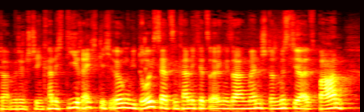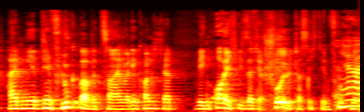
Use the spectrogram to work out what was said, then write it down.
damit entstehen, kann ich die rechtlich irgendwie durchsetzen? Kann ich jetzt irgendwie sagen, Mensch, dann müsst ihr als Bahn halt mir den Flug überbezahlen, weil den konnte ich ja wegen euch, ihr seid ja schuld, dass ich den Flug Ja, nicht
